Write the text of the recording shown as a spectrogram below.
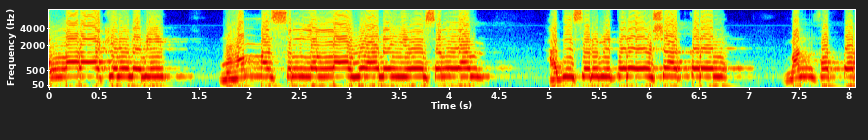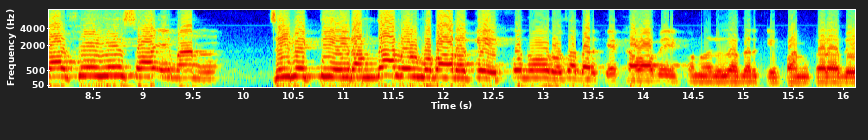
আল্লাহর আখির নবী মুহাম্মদ সাল্লাল্লাহু আলাইহি ওয়াসাল্লাম হাদিসের ভিতরে ইরশাদ করেন মান ফাত্তারা ফিহি সাইমান যে ব্যক্তি এই রমজানুল মুবারকে কোন রোজাদারকে খাওয়াবে কোন রোজাদারকে পান করাবে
